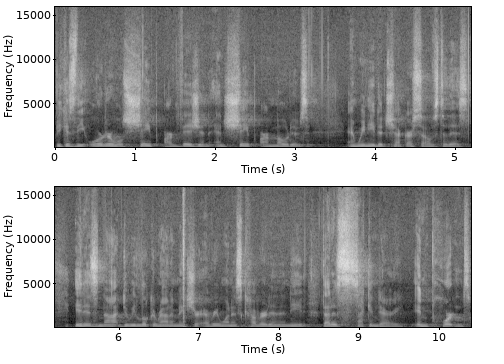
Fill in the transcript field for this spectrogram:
because the order will shape our vision and shape our motives. And we need to check ourselves to this. It is not, do we look around and make sure everyone is covered in a need? That is secondary, important,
